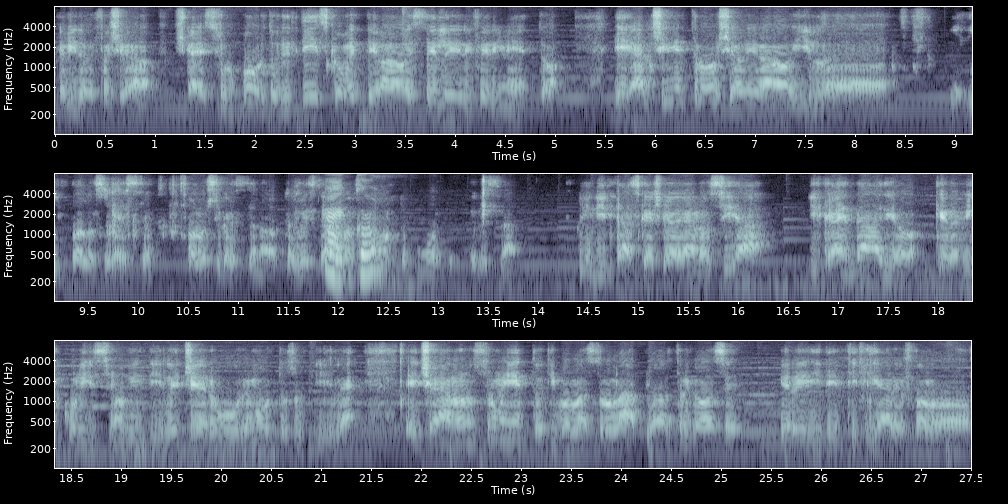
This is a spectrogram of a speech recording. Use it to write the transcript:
Capito che facevano? Cioè sul bordo del disco mettevano le stelle di riferimento e al centro c'avevano il, il polo celeste, il polo celeste nord. Questo è ecco. molto, molto interessante. Quindi in tasca c'erano sia il calendario che era piccolissimo, quindi leggero pure, molto sottile, e c'era uno strumento tipo l'astrolabio o altre cose per identificare il polo,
